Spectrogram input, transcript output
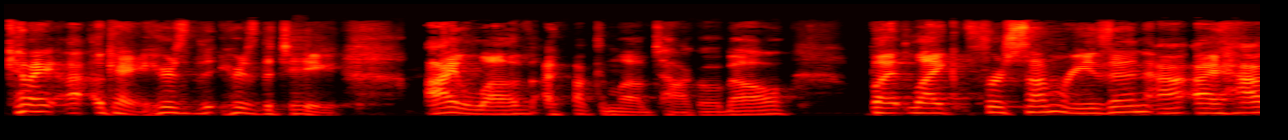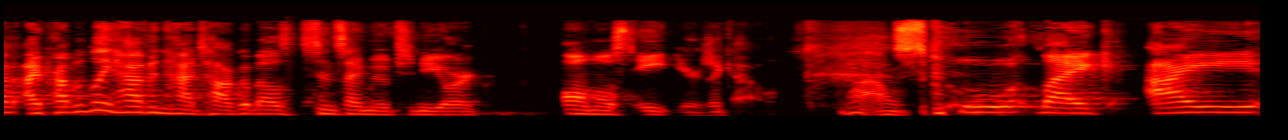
can I, uh, okay, here's the, here's the tea. I love, I fucking love Taco Bell. But like for some reason, I, I have, I probably haven't had Taco Bell since I moved to New York almost eight years ago. wow. So like I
